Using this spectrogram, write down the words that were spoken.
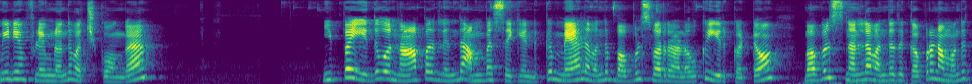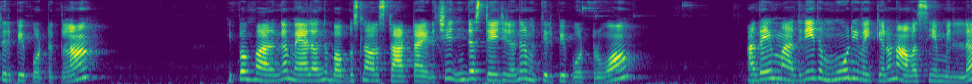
மீடியம் ஃப்ளேமில் வந்து வச்சுக்கோங்க. இப்போ இது ஒரு நாற்பதுலேருந்து ஐம்பது செகண்டுக்கு மேலே வந்து பபுள்ஸ் வர்ற அளவுக்கு இருக்கட்டும். பபுள்ஸ் நல்லா வந்ததுக்கப்புறம் நம்ம வந்து திருப்பி போட்டுக்கலாம். இப்போ பாருங்கள் மேலே வந்து பபுள்ஸ்லாம் வர ஸ்டார்ட் ஆகிடுச்சு இந்த ஸ்டேஜில் வந்து நம்ம திருப்பி போட்டுருவோம். அதே மாதிரி இதை மூடி வைக்கணும்னு அவசியம் இல்லை.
